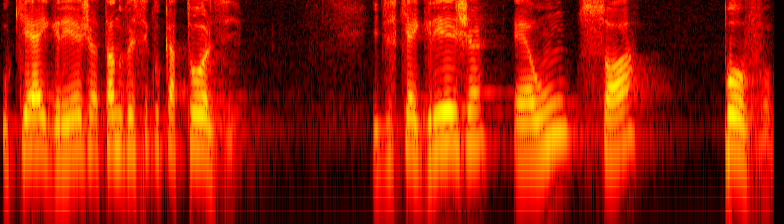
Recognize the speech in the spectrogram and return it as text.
o que é a igreja está no versículo 14. E diz que a igreja é um só povo.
